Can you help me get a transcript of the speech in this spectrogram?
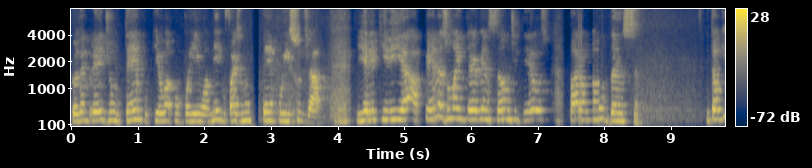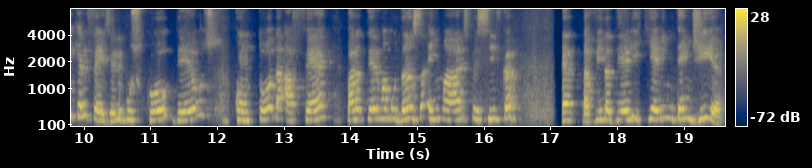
eu lembrei de um tempo que eu acompanhei um amigo, faz muito tempo isso já. E ele queria apenas uma intervenção de Deus para uma mudança. Então, o que, que ele fez? Ele buscou Deus com toda a fé para ter uma mudança em uma área específica né, da vida dele que ele entendia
